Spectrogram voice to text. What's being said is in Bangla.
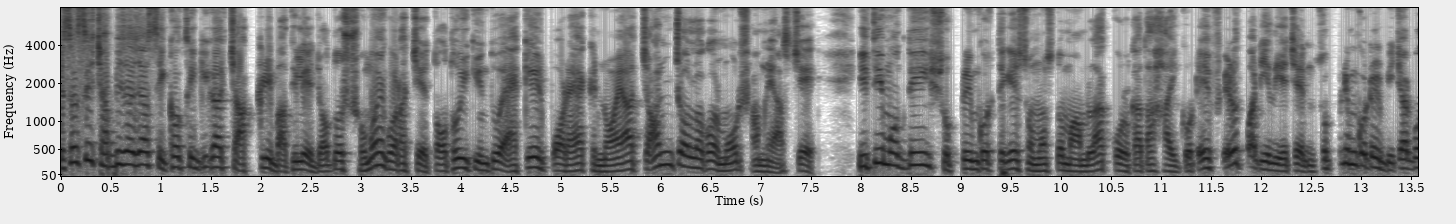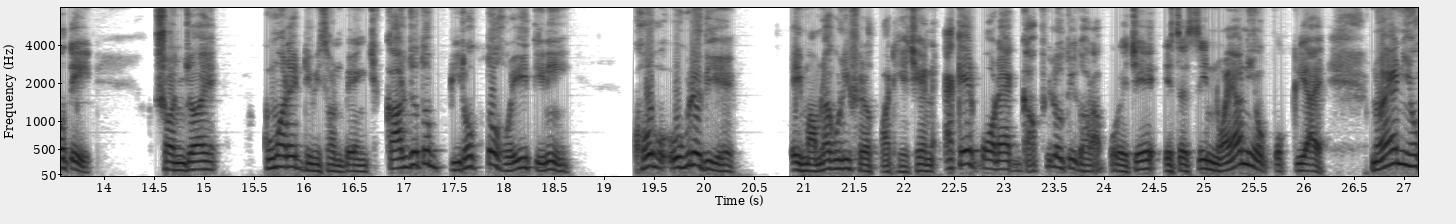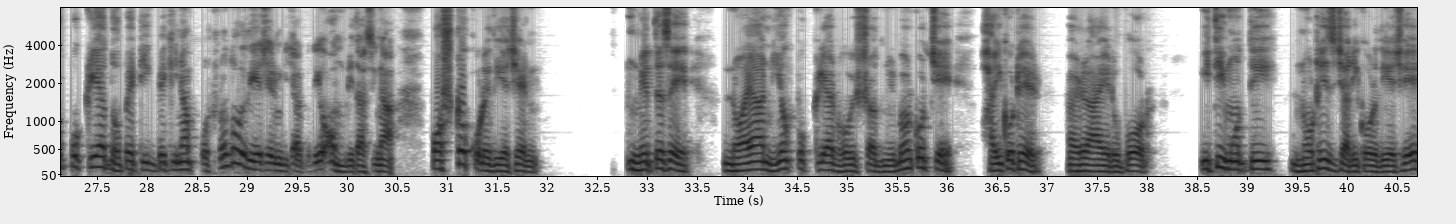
এসএসসি ছাব্বিশ হাজার শিক্ষক শিক্ষিকার চাকরি বাতিলে যত সময় গড়াচ্ছে, ততই কিন্তু একের পর এক নয়া চাঞ্চল্যকর মোড় সামনে আসছে। ইতিমধ্যেই সুপ্রিম কোর্ট থেকে সমস্ত মামলা কলকাতা হাইকোর্টে ফেরত পাঠিয়ে দিয়েছেন সুপ্রিম কোর্টের বিচারপতি সঞ্জয় কুমারের ডিভিশন বেঞ্চ। কার্যত বিরক্ত হয়েই তিনি ক্ষোভ উগরে দিয়ে এই মামলাগুলি ফেরত পাঠিয়েছেন। একের পর এক গাফিলতি ধরা পড়েছে এসএসসি নয়া নিয়োগ প্রক্রিয়ায়। নয়া নিয়োগ প্রক্রিয়া ধোপে টিকবে কিনা প্রশ্ন তুলে দিয়েছেন বিচারপতি অমৃতা সিনহা। স্পষ্ট করে দিয়েছেন। নির্দেশে নয়া নিয়োগ প্রক্রিয়ার ভবিষ্যৎ নির্ভর করছে হাইকোর্টের রায়ের উপর। ইতিমধ্যেই নোটিশ জারি করে দিয়েছে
